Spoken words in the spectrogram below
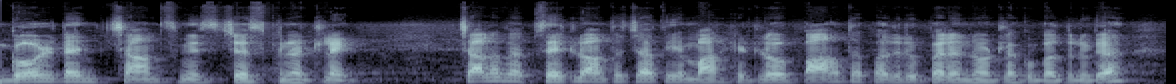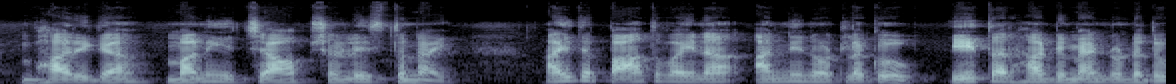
గోల్డెన్ ఛాన్స్ మిస్ చేసుకున్నట్లే. చాలా వెబ్సైట్లు అంతర్జాతీయ మార్కెట్లో పాత పది రూపాయల నోట్లకు బదులుగా భారీగా మనీ ఇచ్చే ఆప్షన్లు ఇస్తున్నాయి. అయితే పాతవైన అన్ని నోట్లకు ఈ తరహా డిమాండ్ ఉండదు.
